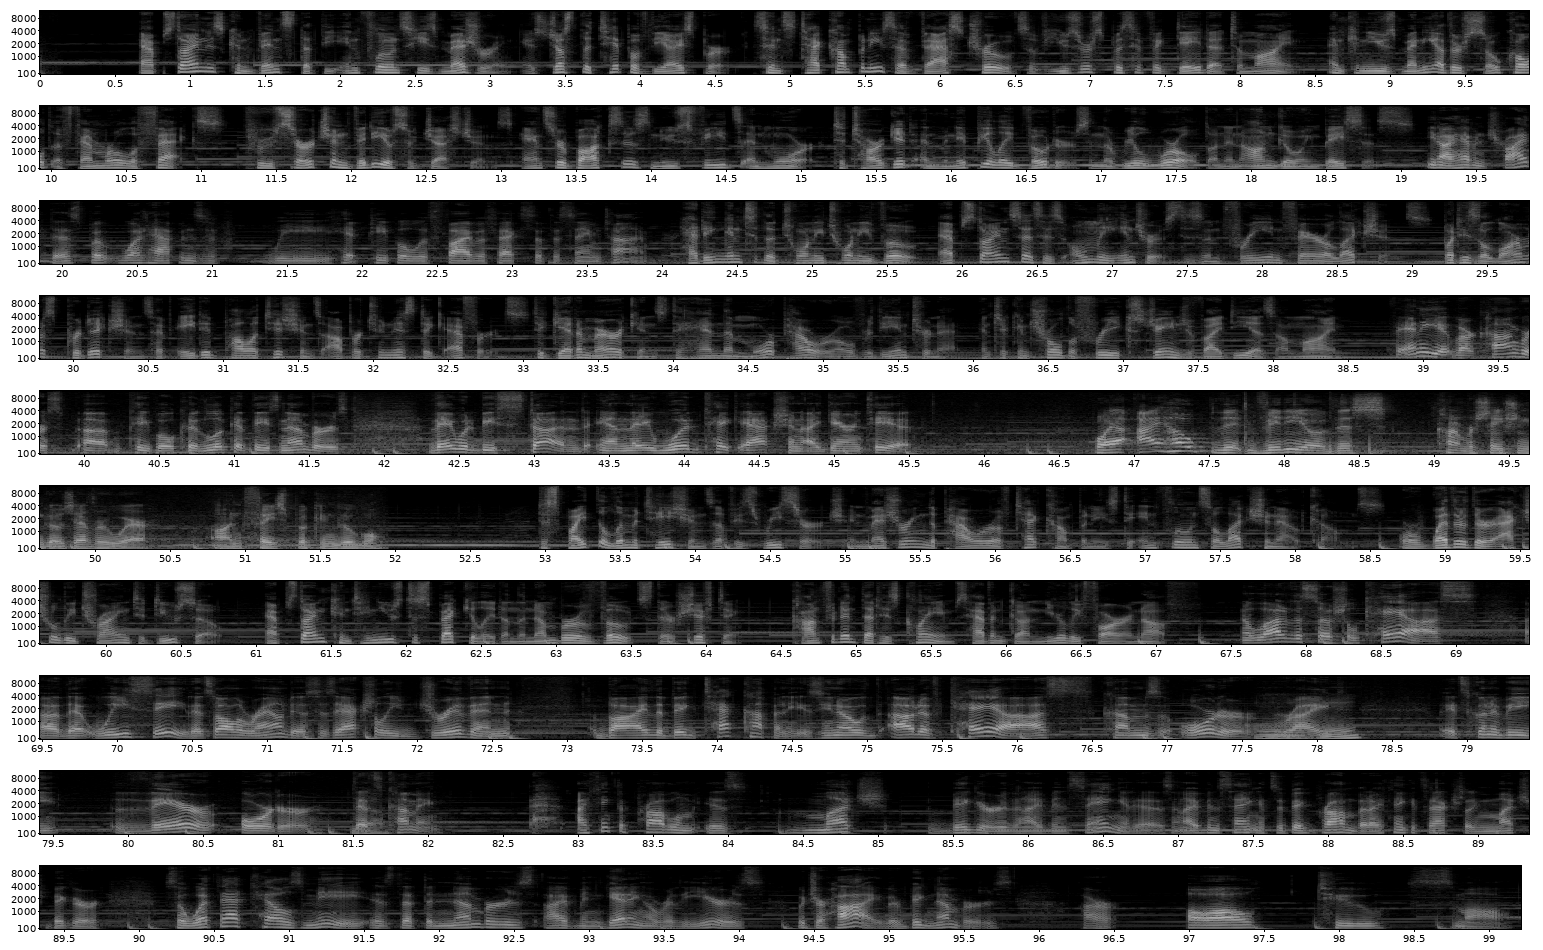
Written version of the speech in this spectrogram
Epstein is convinced that the influence he's measuring is just the tip of the iceberg, since tech companies have vast troves of user-specific data to mine, and can use many other so-called ephemeral effects, through search and video suggestions, answer boxes, news feeds, and more, to target and manipulate voters in the real world on an ongoing basis. You know, I haven't tried this, but what happens if we hit people with five effects at the same time? Heading into the 2020 vote, Epstein says his only interest is in free and fair elections, but his alarmist predictions have aided politicians' opportunistic efforts to get Americans to hand them more power over the internet and to control the free exchange of ideas online. If any of our Congress uh, people could look at these numbers, they would be stunned and they would take action, I guarantee it. Well, I hope that video of this conversation goes everywhere on Facebook and Google. Despite the limitations of his research in measuring the power of tech companies to influence election outcomes, or whether they're actually trying to do so, Epstein continues to speculate on the number of votes they're shifting, confident that his claims haven't gone nearly far enough. A lot of the social chaos uh, that we see that's all around us is actually driven by the big tech companies. You know, out of chaos comes order, mm -hmm. right? It's going to be their order that's yeah. coming. I think the problem is much bigger than I've been saying it is. And I've been saying it's a big problem, but I think it's actually much bigger. So what that tells me is that the numbers I've been getting over the years, which are high, they're big numbers, are all too small.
